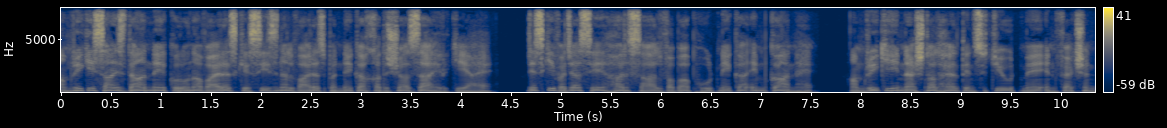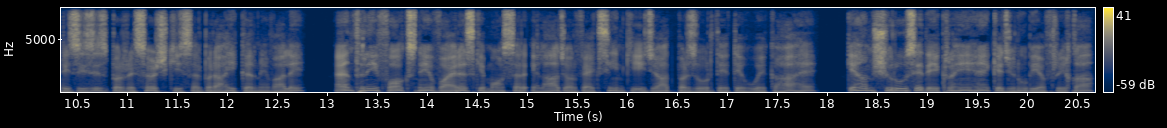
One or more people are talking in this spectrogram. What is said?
امریکی سائنسدان نے کورونا وائرس کے سیزنل وائرس بننے کا خدشہ ظاہر کیا ہے، جس کی وجہ سے ہر سال وبا پھوٹنے کا امکان ہے۔ امریکی نیشنل ہیلتھ انسٹیٹیوٹ میں انفیکشن ڈیزیزز پر ریسرچ کی سربراہی کرنے والے اینتھنی فاکس نے وائرس کے مؤثر علاج اور ویکسین کی ایجاد پر زور دیتے ہوئے کہا ہے کہ ہم شروع سے دیکھ رہے ہیں کہ جنوبی افریقہ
